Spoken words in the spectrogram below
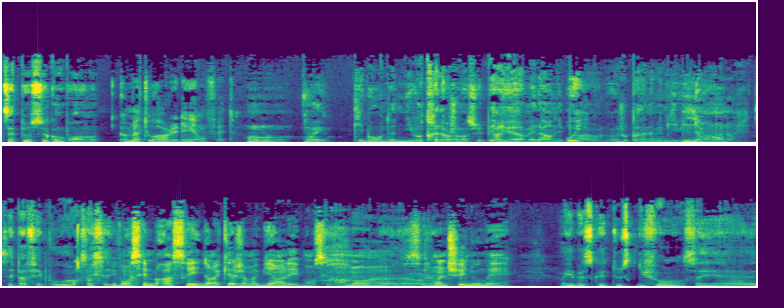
Ça peut se comprendre. comme la Tour Holiday en fait. Mhm. Oui. Qui, bon, de niveau très largement supérieur, mais là, on n'est Oui. pas, on joue pas dans la même division. Non, non, non. C'est pas fait pour, ça c'est bon, c'est une brasserie dans laquelle j'aimerais bien aller. Bon, c'est vraiment, Oh là euh, là, c'est ouais. loin de chez nous, mais Oui, parce que tout ce qu'ils font, c'est, euh,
